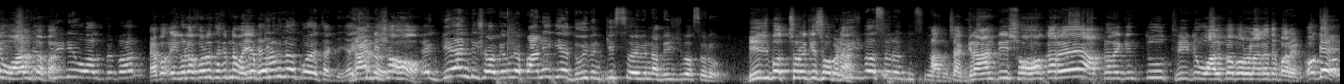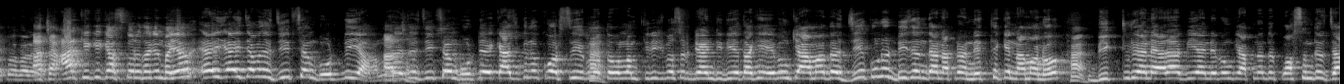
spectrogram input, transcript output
ডি ওয়ালপেপার 3D wallpaper এবং এগুলো করে থাকেন না ভাই আপনারা? এগুলো করে থাকি। Guarantee সহ? এই গ্যারান্টি সহ এগুলো পানি দিয়ে ধুইবেন কিচ্ছু হইবে না 20 বছরও। বিশ বছরে কিছু হবে না? 20 বছরও কিছু হবে আচ্ছা গ্যারান্টি সহকারে আপনারা কিন্তু থ্রি ডি ওয়ালপেপারও লাগাতে পারেন। ওকে আচ্ছা আর কি কি কাজ করে থাকেন ভাইয়া? এই এই যে আমাদের জিপসাম বোর্ড দিয়া আমরা আচ্ছা। যে জিপসাম বোর্ড দিয়ে কাজগুলো করছি এগুলো হ্যাঁ। তো বললাম 30 বছর গ্যারান্টি দিয়ে থাকি এবং কি আমাদের যে কোনো ডিজাইন দেন আপনার নেট থেকে নামানো হ্যাঁ। ভিক্টোরিয়ান অ্যারাবিয়ান এবং কি আপনাদের পছন্দের যা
